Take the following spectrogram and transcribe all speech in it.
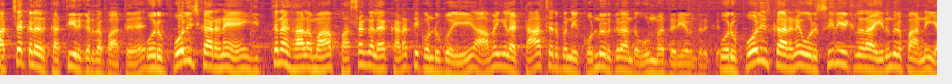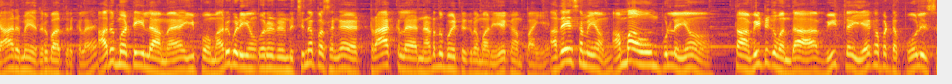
பச்சை கலர் கத்தி இருக்கிறத பார்த்து ஒரு போலீஸ்காரனே இத்தனை காலமா பசங்களை கடத்தி கொண்டு போய் அவங்கள டார்ச்சர் பண்ணி கொண்டு இருக்கிற அந்த உண்மை தெரிய வந்திருக்கு. ஒரு போலீஸ்காரனே ஒரு சீரியல் கிளரா இருந்திருப்பான்னு யாருமே எதிர்பார்த்திருக்கல. அது மட்டும் மட்டும் இல்லாம இப்போ மறுபடியும் ஒரு ரெண்டு சின்ன பசங்க ட்ராக்ல நடந்து போயிட்டு இருக்கிற மாதிரியே காமிப்பாங்க அதே சமயம் அம்மாவும் பிள்ளையும் தான் வீட்டுக்கு வந்தா வீட்டுல ஏகப்பட்ட போலீஸ்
